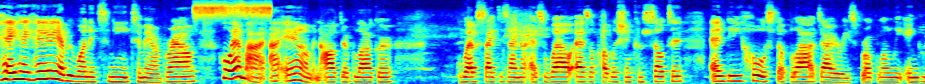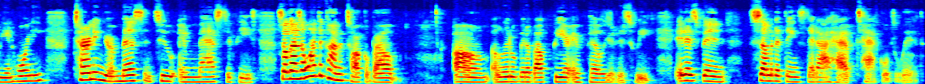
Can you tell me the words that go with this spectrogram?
Hey, hey, hey, everyone, it's me, Tamara Brown. Who am I? I am an author, blogger, website designer, as well as a publishing consultant and the host of Blog Diaries Broke, Lonely, Angry, and Horny, turning your mess into a masterpiece. So, guys, I wanted to kind of talk about um, a little bit about fear and failure this week. It has been some of the things that I have tackled with.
